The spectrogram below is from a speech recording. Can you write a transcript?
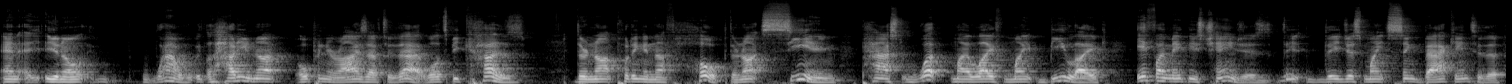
And, uh, you know, wow, how do you not open your eyes after that? Well, it's because they're not putting enough hope. They're not seeing past what my life might be like if I make these changes. They, they just might sink back into the,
